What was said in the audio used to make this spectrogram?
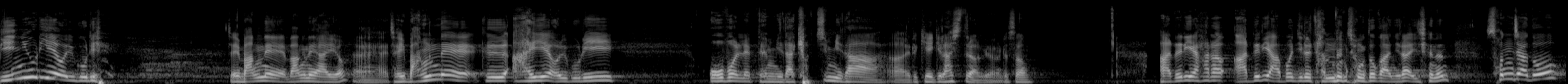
민유리의 얼굴이 저희 막내 막내 아이요. 예, 저희 막내 그 아이의 얼굴이 오버랩 됩니다. 겹칩니다. 아, 이렇게 얘기를 하시더라고요. 그래서 아들이 할아, 아들이 아버지를 닮는 정도가 아니라 이제는 손자도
